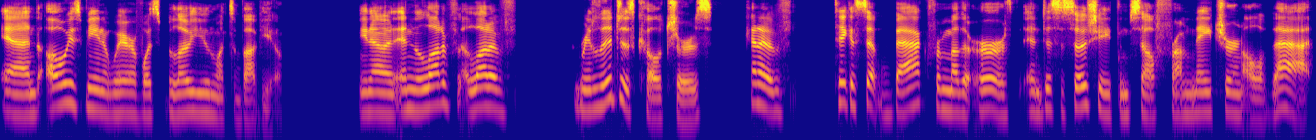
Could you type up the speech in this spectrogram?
and always being aware of what's below you and what's above you. You know, and a lot of a lot of religious cultures kind of take a step back from Mother Earth and disassociate themselves from nature and all of that.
